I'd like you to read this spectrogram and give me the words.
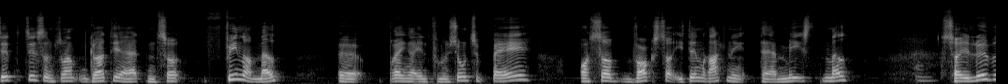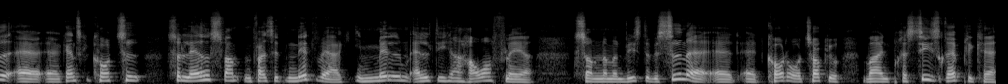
det, det, som svampen gør, det er, at den så finder mad, øh, bringer information tilbage, og så vokser i den retning, der er mest mad. Så i løbet af, af ganske kort tid, så lavede svampen faktisk et netværk imellem alle de her havreflager, som når man viste ved siden af, af et kort over Tokyo, var en præcis replika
